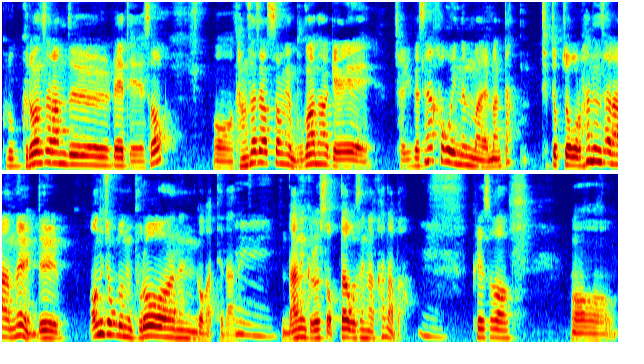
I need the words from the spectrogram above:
그리고 그런 사람들에 대해서 어, 당사자성에 무관하게 자기가 생각하고 있는 말만 딱 직접적으로 하는 사람을 늘 어느 정도는 부러워하는 것 같아 나는. 음. 나는 그럴 수 없다고 생각하나 봐. 음. 그래서 어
